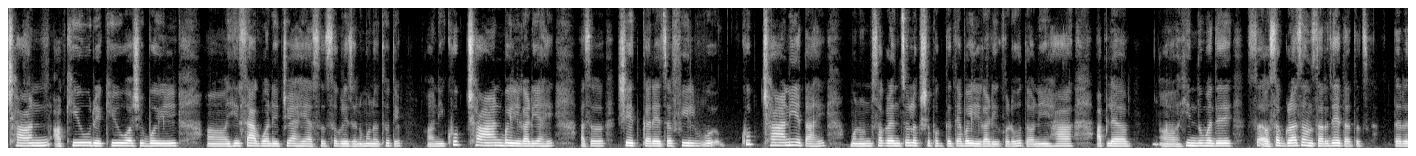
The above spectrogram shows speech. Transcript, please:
छान आखीव रेखीव अशी बैल हे सागवानाची आहे असं सगळेजण म्हणत होते. आणि खूप छान बैलगाडी आहे. असं शेतकऱ्याचं फील व खूप छान येत आहे. म्हणून सगळ्यांचं लक्ष फक्त त्या बैलगाडीकडं होतं आणि हा आपल्या हिंदूमध्ये स सगळा संसार देतातच. तर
